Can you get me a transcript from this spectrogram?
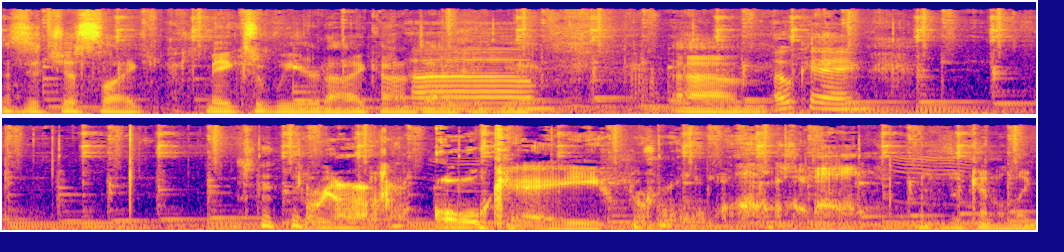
As it just like makes weird eye contact with you. Um, Okay. Okay. It kind of like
